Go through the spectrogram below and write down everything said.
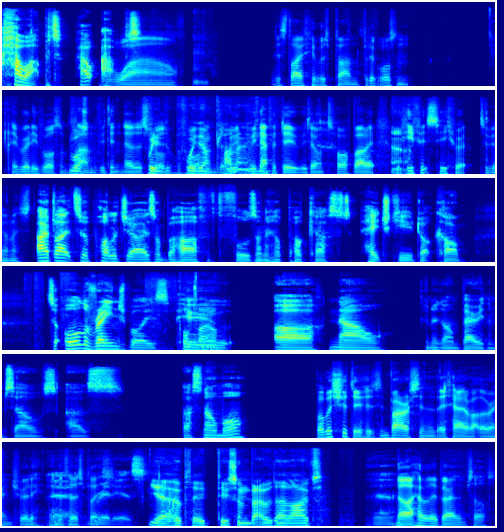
How apt? How apt? Wow, it's like it was planned, but it wasn't. It really wasn't Wasn't. planned. We didn't know the We- scores we beforehand. don't plan we, we never do. We don't talk about it. No. We keep it secret, to be honest. I'd like to apologise on behalf of the Fools on a Hill podcast, HQ.com, to all the Range Boys Full who title. are now going to go and bury themselves as that's no more. Well, they should do. It's embarrassing that they care about the range, really, in Yeah, the first place. It place. really is. Yeah, I hope they do something better with their lives. Yeah. No, I hope they bury themselves.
